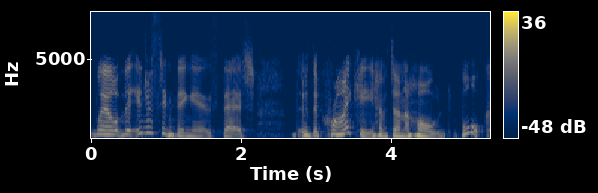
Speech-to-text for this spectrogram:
Well, the interesting thing is that the, the Crikey have done a whole book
